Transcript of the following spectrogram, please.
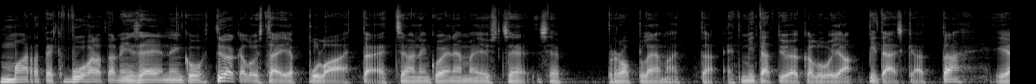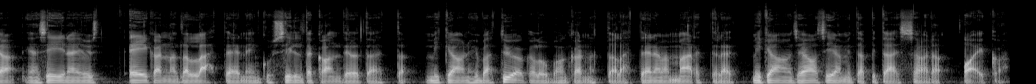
Martek-vuorta, niin se niin kuin, työkaluista ei ole pulaa, että, että se on niin kuin enemmän just se, se probleema, että, että mitä työkaluja pitäisi käyttää. Ja, ja siinä just ei kannata lähteä niin kuin siltä kantilta, että mikä on hyvä työkalu, vaan kannattaa lähteä enemmän määrittelemään, mikä on se asia, mitä pitäisi saada aikaa.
